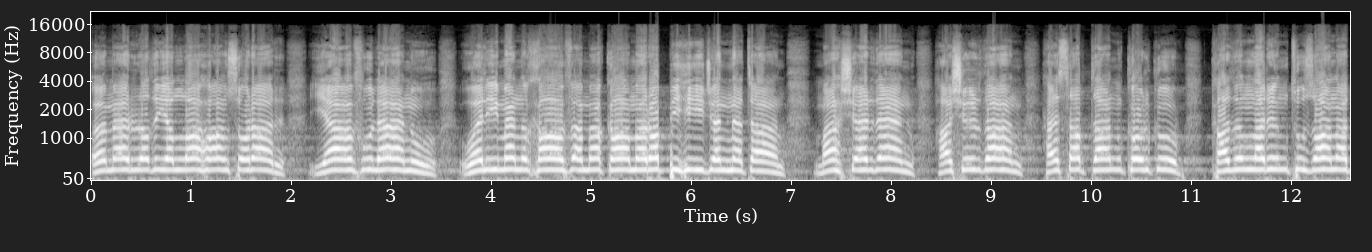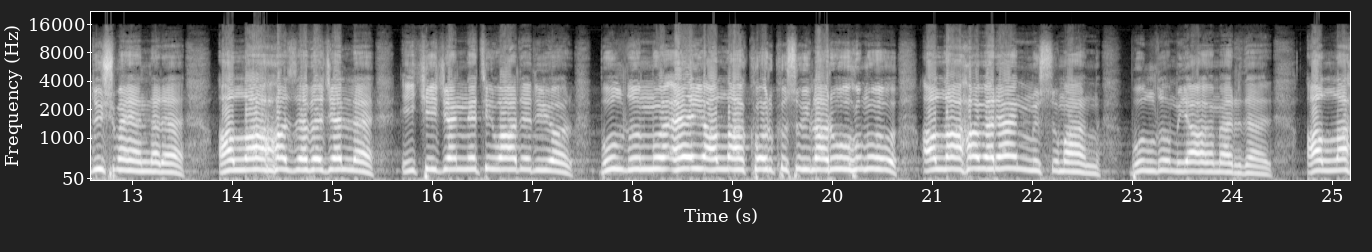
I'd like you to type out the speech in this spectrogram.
Ömer radıyallahu an sorar. Ya fulanu ve limen khafe makame rabbihi cennetan. Mahşerden, haşırdan, hesaptan korkup kadınların tuzağına düşmeyenlere Allah azze ve celle iki cenneti vaat ediyor. Buldun mu ey Allah korkusuyla ruhunu Allah'a veren Müslüman? Buldum ya Ömer der. Allah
